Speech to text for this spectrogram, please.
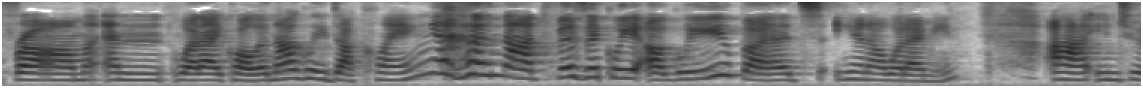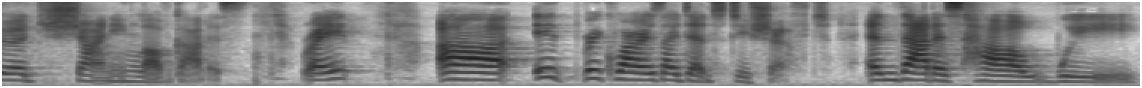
from an what I call an ugly duckling, not physically ugly, but you know what I mean, uh, into a shining love goddess, right? Uh, it requires identity shift and that is how we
